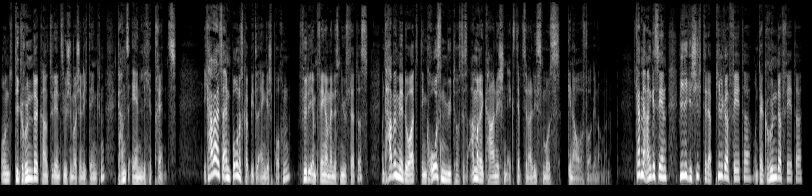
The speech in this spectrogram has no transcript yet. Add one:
und die Gründe kannst du dir inzwischen wahrscheinlich denken, ganz ähnliche Trends. Ich habe also ein Bonuskapitel eingesprochen für die Empfänger meines Newsletters und habe mir dort den großen Mythos des amerikanischen Exzeptionalismus genauer vorgenommen. Ich habe mir angesehen, wie die Geschichte der Pilgerväter und der Gründerväter,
